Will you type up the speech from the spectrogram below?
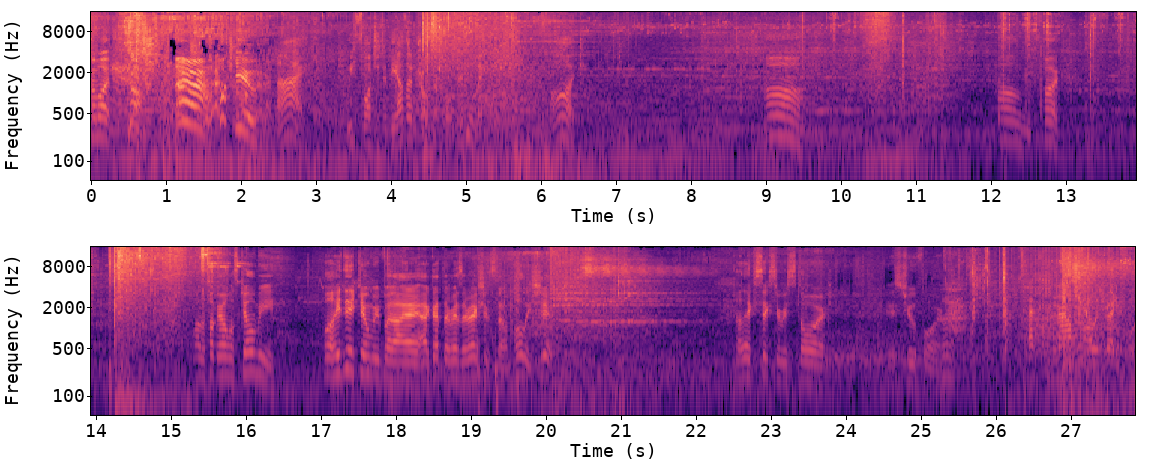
come on. Ah, fuck you! Aye. We fought it at the other hole, didn't we? Odd. Oh. Holy fuck. Motherfucker almost killed me. Well, he did kill me, but I I got the resurrection stone. Holy shit. Select 6 to restore his true form. That's not what I was ready for.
